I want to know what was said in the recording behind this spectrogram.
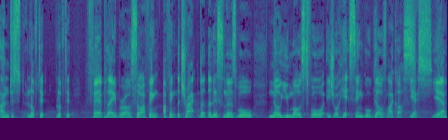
and just loved it. Loved it. Fair play, bro. So I think I think the track that the listeners will know you most for is your hit single "Girls Like Us." Yes. Yeah.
